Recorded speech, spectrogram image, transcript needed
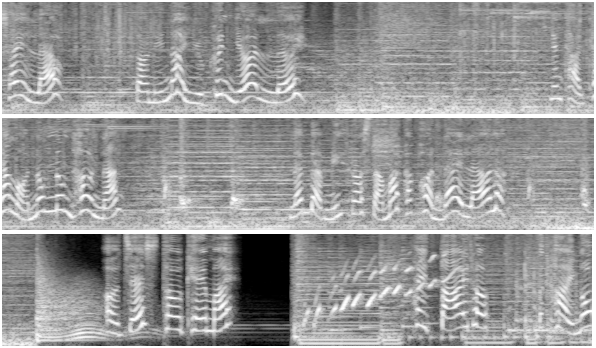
ใช่แล้ว ตอนนี้น่าอยู่ขึ้นเยอะเลย ยังขาดแค่หมอนนุ่มๆเท่านั้น และแบบนี้เราสามารถพักผ่อนได้แล้วล่ะ เออเจสเธอโอเคไหม ให้ตายเถอตะข่ายโง่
